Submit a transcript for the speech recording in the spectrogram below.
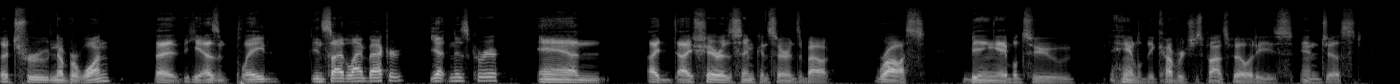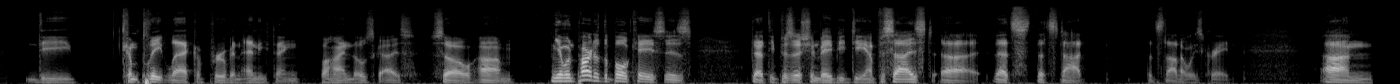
a true number one. Uh, he hasn't played inside linebacker yet in his career. And I, I share the same concerns about Ross being able to handle the coverage responsibilities and just the complete lack of proven anything behind those guys. So, um, yeah, when part of the bull case is that the position may be de-emphasized, uh, that's that's not that's not always great. Um,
